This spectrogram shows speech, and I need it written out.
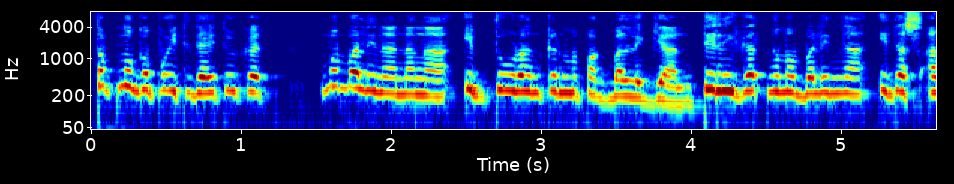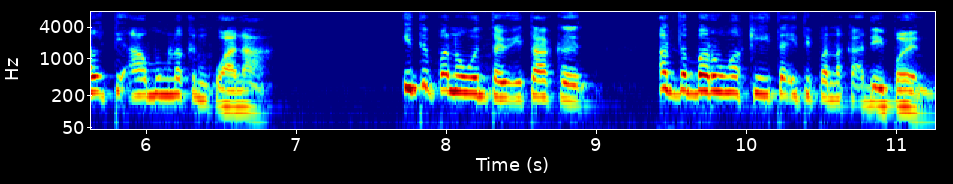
Tapno ga po iti dayto kat mabalina na nga ibturan kan mapagbaligyan, tirigat nga mabalin nga idasal ti among nakankwana. Iti panawin tayo itakit, at dabaro nga kita iti panakaadipan.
